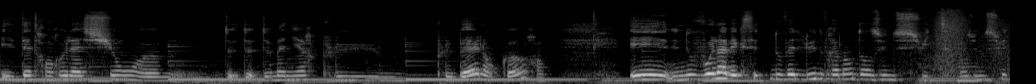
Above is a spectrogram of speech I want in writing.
et d'être en relation de, manière plus, plus belle encore. Et nous voilà avec cette nouvelle lune vraiment dans une suite, dans une suite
